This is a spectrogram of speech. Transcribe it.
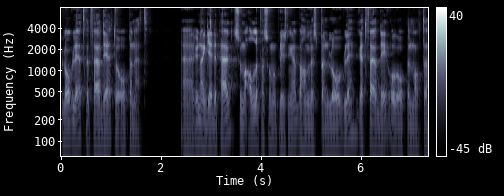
lovlighet, rettferdighet og åpenhet. Under GDPR så må alle personopplysninger behandles på en lovlig, rettferdig og åpen måte.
